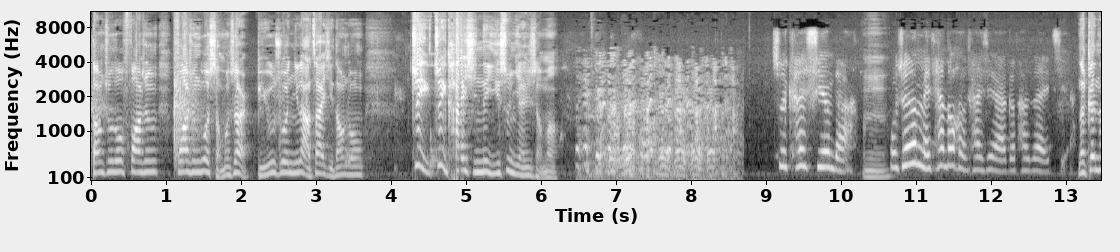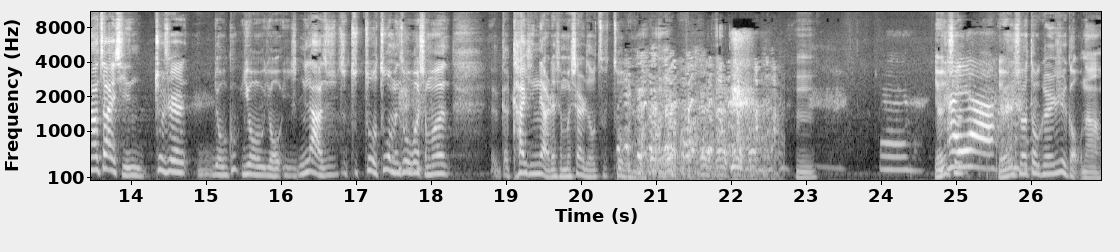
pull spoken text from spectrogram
当初都发生发生过什么事儿？比如说你俩在一起当中，最最开心的一瞬间是什么？最开心的，嗯。我觉得每天都很开心啊，跟他在一起。那跟他在一起，就是有过有有你俩就做做做没做过什么呃开心点的什么事儿都做做过什么？嗯，嗯，有人说有人说豆哥日狗呢，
